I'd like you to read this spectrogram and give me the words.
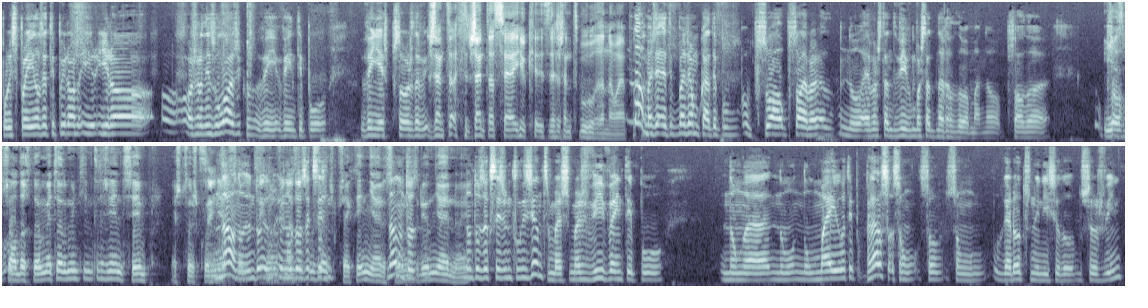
Por isso, para eles é tipo ir ao, ir, ir ao, ao jardim zoológico. Vêm, vêm tipo, vêm as pessoas da vida. Gente, gente a sério quer dizer gente burra, não é? Não, mas é, tipo, mas é um bocado tipo, o pessoal, o pessoal é, no, é bastante, vive bastante na redoma. No, o pessoal da e esse pessoal da redoma é todo muito inteligente, sempre. As pessoas que Não, não, não, eu não estou a dizer que sejam. Por isso é que têm dinheiro, não, não, tô, dinheiro, não é? Não estou a dizer que sejam inteligentes, mas, mas vivem tipo. Num, uh, num, num meio tipo. São, são, são garotos no início do, dos seus 20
